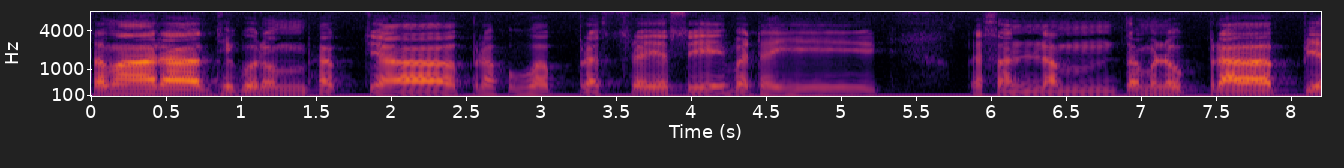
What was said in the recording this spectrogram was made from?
तमाराध्य गुरु भक्त्या प्रहुव प्रश्रय सेवटये प्रसन्नं तमनुप्राप्य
